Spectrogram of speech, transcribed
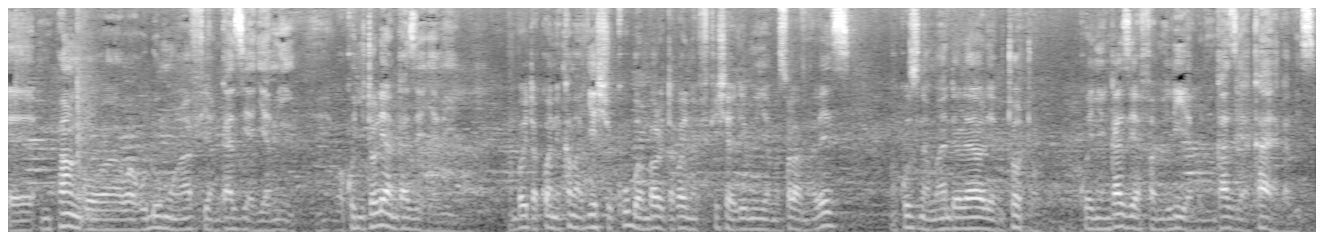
E, mpango wa wahudumu wa afya ngazi ya jamii e, wa kujitolea ngazi ya jamii ambayo itakuwa ni kama jeshi kubwa ambalo litakuwa linafikisha elimu hii ya masuala ya malezi, makuzi na maendeleo ya mtoto kwenye ngazi ya familia, kwenye ngazi ya kaya kabisa.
